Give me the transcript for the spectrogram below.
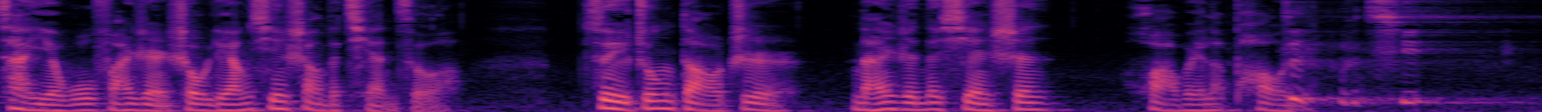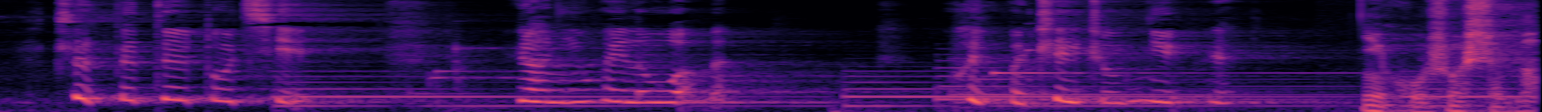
再也无法忍受良心上的谴责，最终导致男人的现身化为了泡影。对不起，对不起，让你为了我们，为我这种女人。你胡说什么？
